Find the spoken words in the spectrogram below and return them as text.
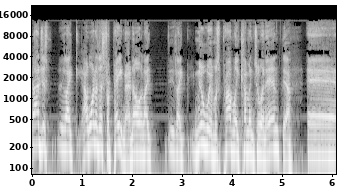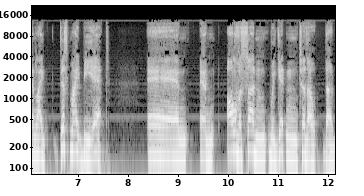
I just, like, I wanted this for Peyton. I know, like, like knew it was probably coming to an end. Yeah. And like, this might be it and and all of a sudden we get into the the,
